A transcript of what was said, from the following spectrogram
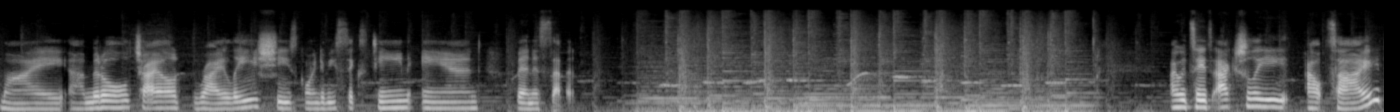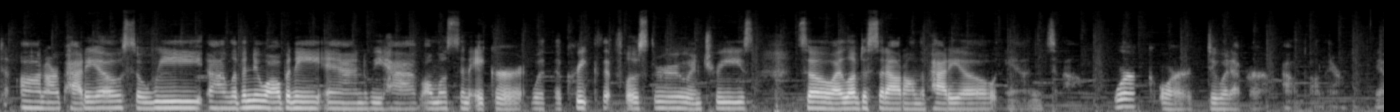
My uh, middle child, Riley, she's going to be 16, and Ben is seven. I would say it's actually outside on our patio. So we uh, live in New Albany and we have almost an acre with a creek that flows through and trees. So I love to sit out on the patio and um, work or do whatever out on there. Yeah.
